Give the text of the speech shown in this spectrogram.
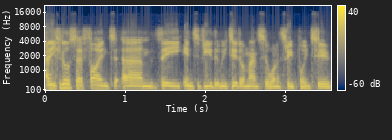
And you can also find um, the interview that we did on Mansfield 103.2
